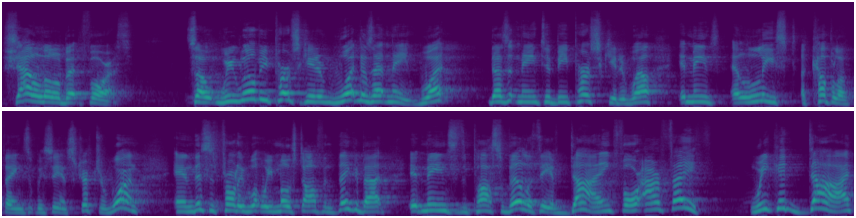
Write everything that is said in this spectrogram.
shout a little bit for us. So we will be persecuted. What does that mean? What does it mean to be persecuted? Well, it means at least a couple of things that we see in Scripture. One, and this is probably what we most often think about, it means the possibility of dying for our faith. We could die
